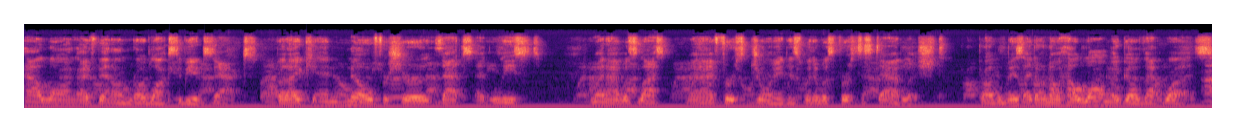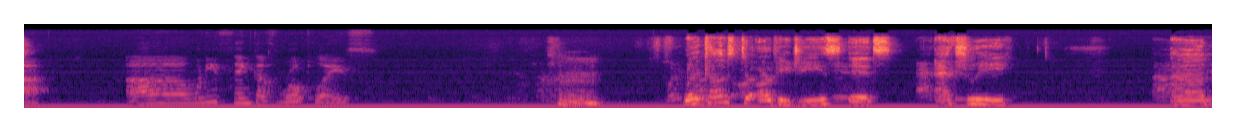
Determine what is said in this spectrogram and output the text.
how long I've been on Roblox to be exact, but I can know for sure that's at least when I was last when I first joined is when it was first established. Problem is I don't know how long ago that was. Ah. Uh, what do you think of roleplays? Hmm. When it comes to RPGs, it's actually um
